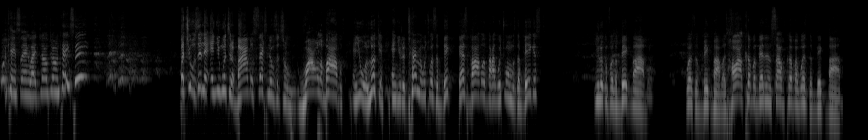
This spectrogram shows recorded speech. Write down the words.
One can't sing like JoJo and K-Ci. But you was in there and you went to the Bible section. There was a wall of Bibles, and you were looking and you determined which was the big best Bible, which one was the biggest. You're looking for the big Bible. What's the big Bible? It's hardcover better than soft cover. Where's the big Bible?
